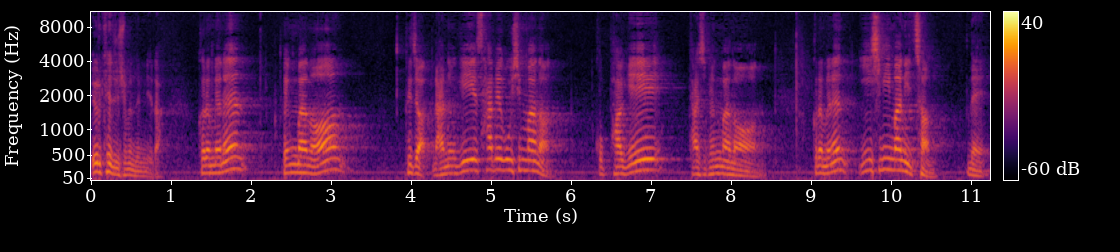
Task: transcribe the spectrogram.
이렇게 해주시면 됩니다. 그러면은 100만 원 그죠? 나누기 450만 원 곱하기 다시 100만 원. 그러면은 22만 2천. 네.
